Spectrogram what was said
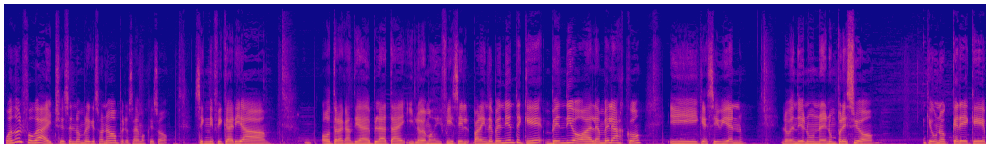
O Adolfo Gaich es el nombre que sonó, pero sabemos que eso significaría otra cantidad de plata y lo vemos difícil para Independiente que vendió a Alan Velasco y que si bien lo vendió en un, en un precio que uno cree que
